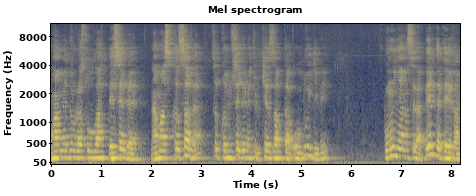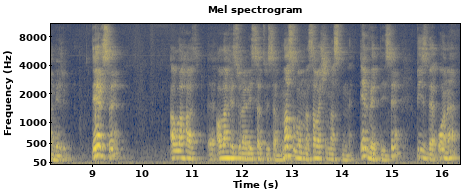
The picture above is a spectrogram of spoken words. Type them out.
Muhammedun Resulullah dese de, namaz kılsa da, tıpkı Müsellemetül Kezzap'ta olduğu gibi bunun yanı sıra ben de peygamberim derse Allah Allah Resulü Aleyhisselatü Vesselam nasıl onunla savaşılmasını emrettiyse biz de ona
